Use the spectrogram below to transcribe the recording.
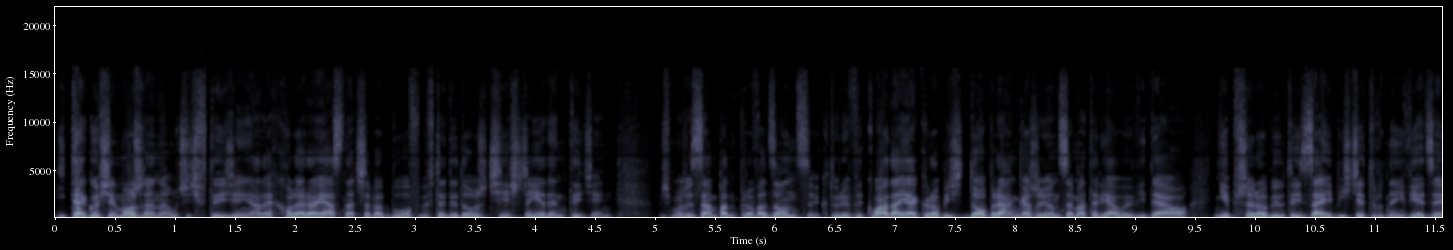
i tego się można nauczyć w tydzień, ale cholera jasna trzeba byłoby wtedy dołożyć jeszcze jeden tydzień. Być może sam pan prowadzący, który wykłada jak robić dobre, angażujące materiały wideo, nie przerobił tej zajebiście trudnej wiedzy,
